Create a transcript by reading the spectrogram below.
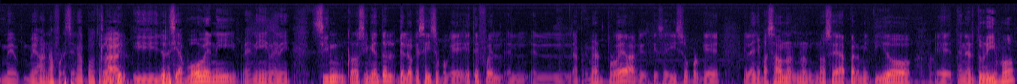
me- me van a ofrecer en Apóstol? Claro. Y, yo, y yo le decía, vos vení, vení, vení, sin conocimiento de lo que se hizo, porque este fue el- el- el- la primera prueba que, que se hizo porque el año pasado no, no, no se ha permitido eh, tener turismo.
